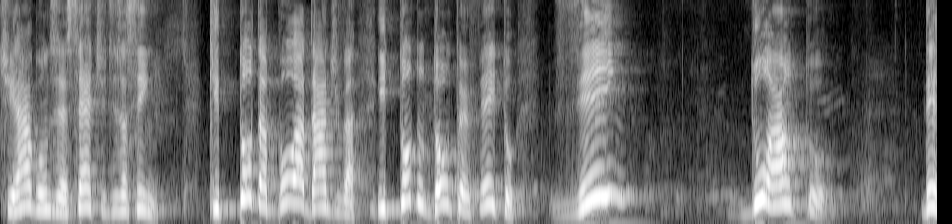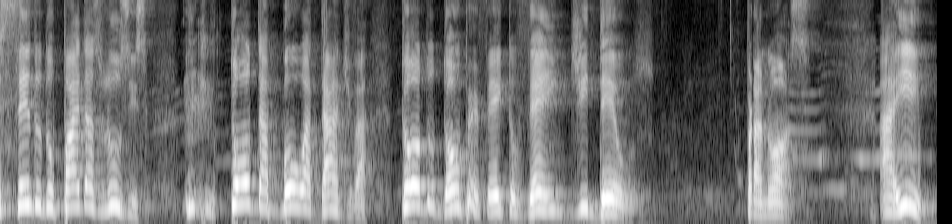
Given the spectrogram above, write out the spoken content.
Tiago 1,17 diz assim: que toda boa dádiva e todo dom perfeito vem do alto descendo do Pai das luzes. Toda boa dádiva, todo dom perfeito vem de Deus para nós. Aí,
